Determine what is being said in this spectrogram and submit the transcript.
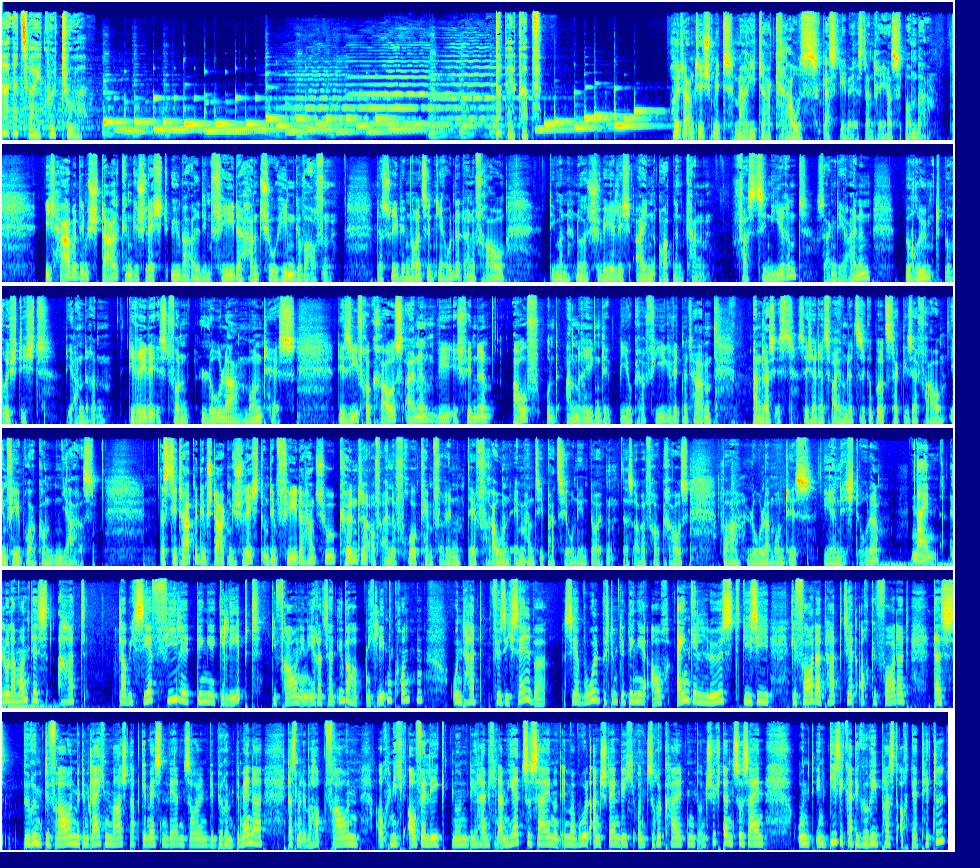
HR2 Kultur Doppelkopf Heute am Tisch mit Marita Kraus. Gastgeber ist Andreas Bomber. Ich habe dem starken Geschlecht überall den Fehdehandschuh hingeworfen. Das schrieb im 19. Jahrhundert eine Frau, die man nur schwerlich einordnen kann. Faszinierend, sagen die einen, berühmt berüchtigt die anderen. Die Rede ist von Lola Montes, der Sie, Frau Kraus, eine, wie ich finde, auf- und anregende Biografie gewidmet haben. Anlass ist sicher der 200. Geburtstag dieser Frau im Februar kommenden Jahres. Das Zitat mit dem starken Geschlecht und dem Federhandschuh könnte auf eine Vorkämpferin der Frauenemanzipation hindeuten. Das aber, Frau Kraus, war Lola Montes eher nicht, oder? Nein, Lola Montes hat, glaube ich, sehr viele Dinge gelebt, die Frauen in ihrer Zeit überhaupt nicht leben konnten und hat für sich selber sehr wohl bestimmte Dinge auch eingelöst, die sie gefordert hat. Sie hat auch gefordert, dass berühmte Frauen mit dem gleichen Maßstab gemessen werden sollen wie berühmte Männer, dass man überhaupt Frauen auch nicht auferlegt, nun die Heimchen am Herd zu sein und immer wohlanständig und zurückhaltend und schüchtern zu sein. Und in diese Kategorie passt auch der Titel.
